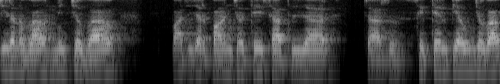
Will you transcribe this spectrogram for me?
જીરાનો ભાવ, નીચો ભાવ પાંચ હજાર પાંચસોથી સાત હજાર ચારસો સિત્તેર રૂપિયા ઊંચો ભાવ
